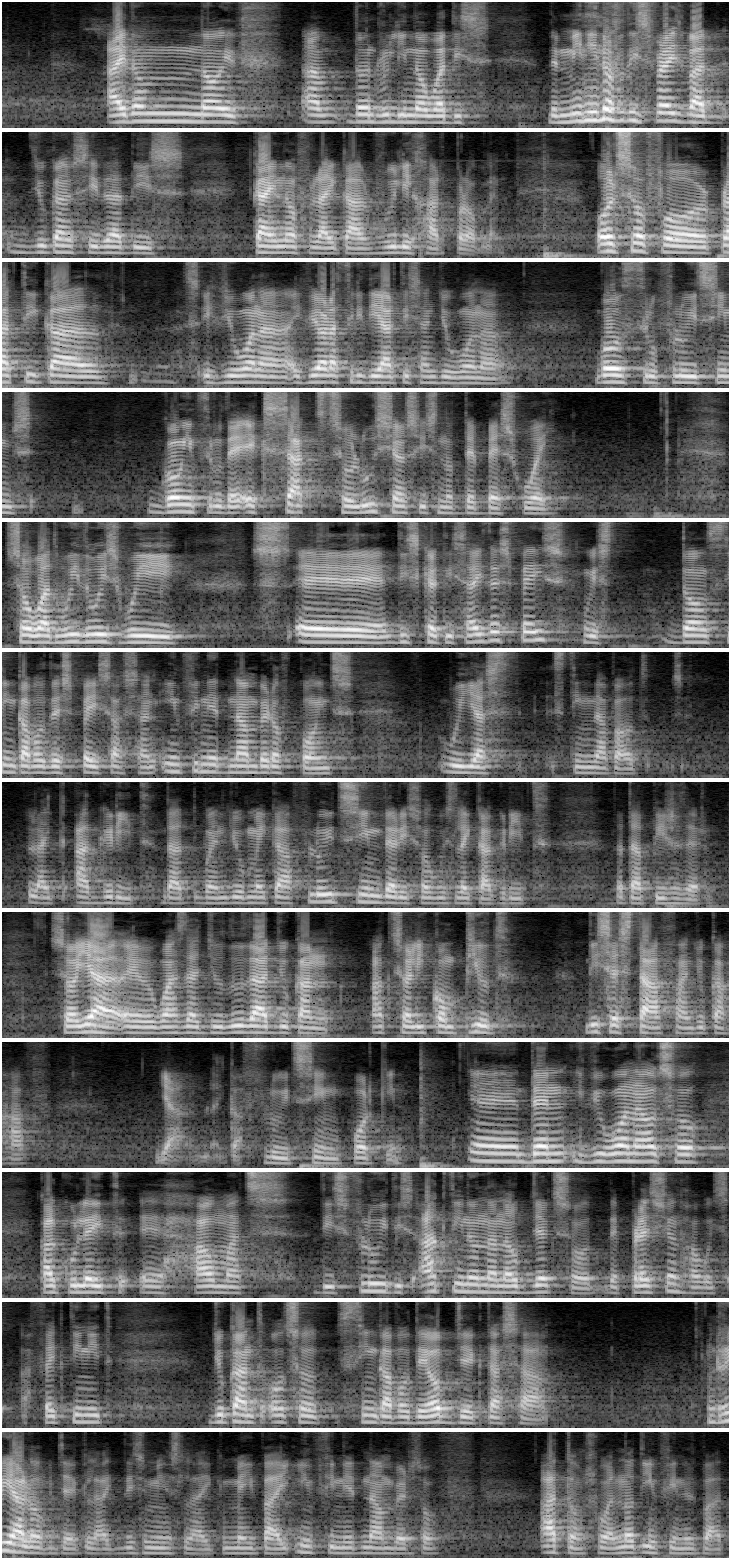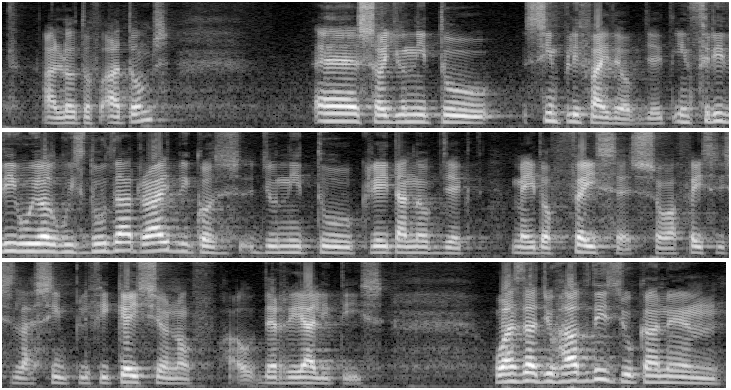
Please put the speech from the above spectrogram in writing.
I don't know if, I don't really know what is the meaning of this phrase, but you can see that is kind of like a really hard problem. Also for practical, if you wanna, if you are a 3D artist and you wanna go through fluid sims, going through the exact solutions is not the best way. So what we do is we uh, discretize the space. We don't think about the space as an infinite number of points. We just think about like a grid, that when you make a fluid sim, there is always like a grid that appears there. So yeah, uh, once that you do that, you can actually compute this stuff and you can have, yeah, like a fluid sim working. And then if you want to also calculate uh, how much this fluid is acting on an object, so the pressure, how it's affecting it, you can also think about the object as a real object, like this means like made by infinite numbers of atoms, well not infinite but a lot of atoms. Uh, so you need to simplify the object. In 3D we always do that, right, because you need to create an object made of faces, so a face is a simplification of how the reality is. Once that you have this, you can um,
